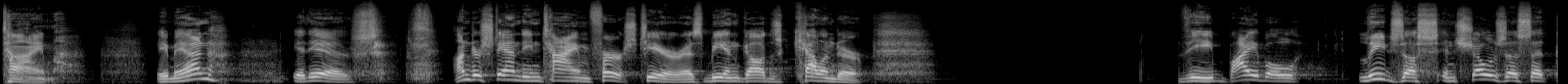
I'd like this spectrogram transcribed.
time. Amen? It is. Understanding time first here as being God's calendar. The Bible leads us and shows us that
